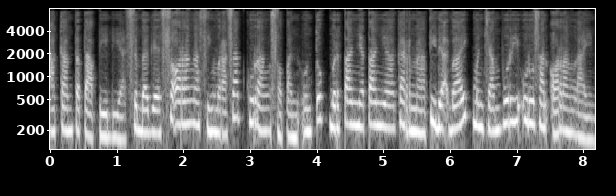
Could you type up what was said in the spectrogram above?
akan tetapi dia sebagai seorang asing merasa kurang sopan untuk bertanya-tanya karena tidak baik mencampuri urusan orang lain.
